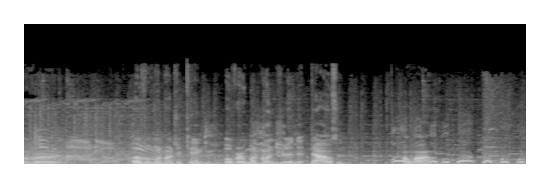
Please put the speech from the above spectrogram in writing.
Over level 100 king. Over 100,000. Oh wow. Oh!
